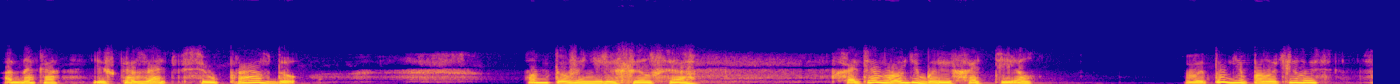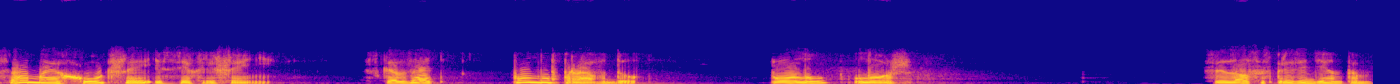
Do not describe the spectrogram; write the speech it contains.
Однако и сказать всю правду он тоже не решился, хотя вроде бы и хотел. В итоге получилось самое худшее из всех решений. Сказать полуправду, полуложь. Связался с президентом.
